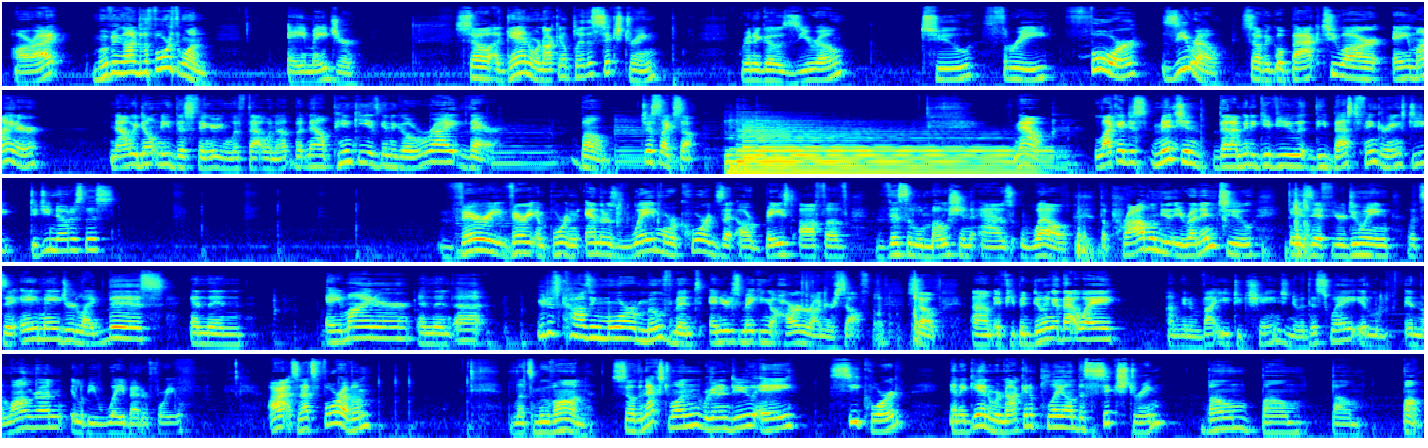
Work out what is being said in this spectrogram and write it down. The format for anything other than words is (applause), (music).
All right, moving on to the fourth one. A major. So again, we're not going to play the sixth string. We're going to go zero, two, three, four, zero. So if we go back to our A minor, now we don't need this finger. You can lift that one up. But now pinky is going to go right there. Boom. Just like so. Now, like I just mentioned that I'm going to give you the best fingerings. Do you did you notice this? Very very important and there's way more chords that are based off of this little motion as well. The problem that you run into is if you're doing let's say a major like this and then a minor and then uh, you're just causing more movement and you're just making it harder on yourself. So um, if you've been doing it that way i'm going to invite you to change and do it this way. It'll in the long run it'll be way better for you. All right so that's four of them let's move on. So the next one, we're going to do a C chord. And again, we're not going to play on the sixth string. Boom, boom, boom, boom.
